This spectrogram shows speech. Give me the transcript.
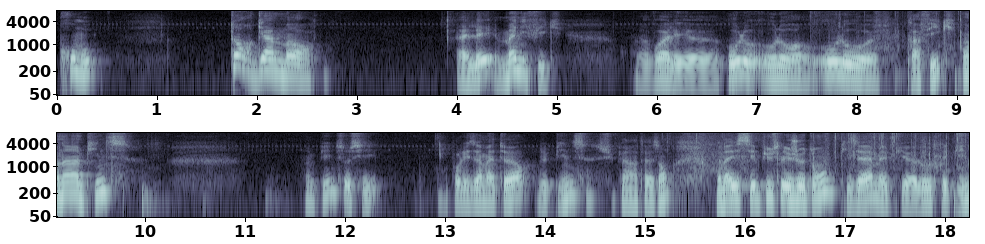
promo Torgamor. Elle est magnifique. On la voit, elle est euh, holographique. On a un pins. Un pins aussi. Pour les amateurs de pins, super intéressant. On a c'est plus les jetons qu'ils aiment et puis euh, l'autre les pins.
